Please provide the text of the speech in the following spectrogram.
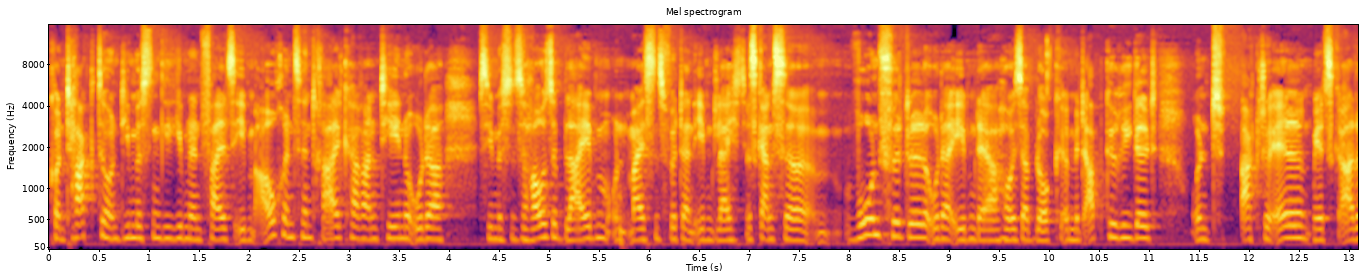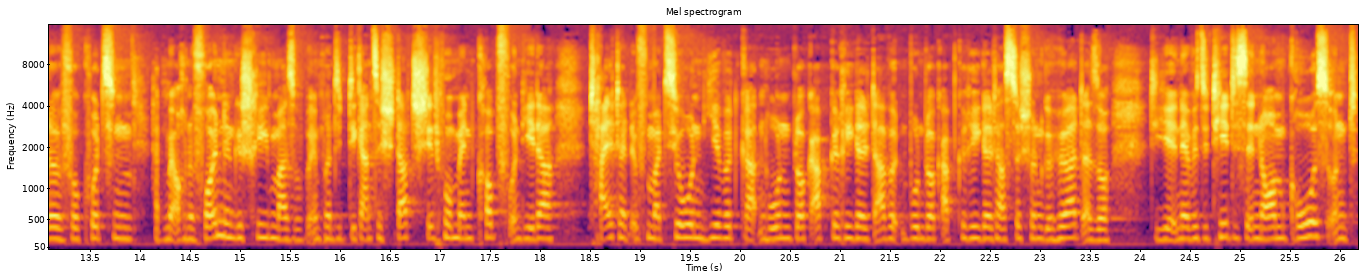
Kontakte. Und die müssen gegebenenfalls eben auch in Zentralquarantäne oder sie müssen zu Hause bleiben. Und meistens wird dann eben gleich das ganze Wohnviertel oder eben der Häuserblock mit abgeriegelt. Und aktuell, jetzt gerade vor kurzem, hat mir auch eine Freundin geschrieben, also im Prinzip die ganze Stadt steht im Moment Kopf und jeder teilt halt Informationen. Hier wird gerade ein Wohnblock abgeriegelt, da wird ein Wohnblock abgeriegelt, hast du schon gehört. Also die Nervosität ist enorm groß und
